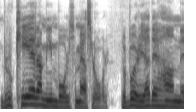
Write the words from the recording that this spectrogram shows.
blockera min boll som jag slår. Då började han, eh,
